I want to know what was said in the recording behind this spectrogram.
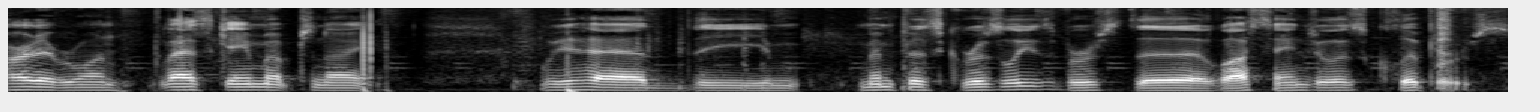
All right, everyone. Last game up tonight. We had the Memphis Grizzlies versus the Los Angeles Clippers.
